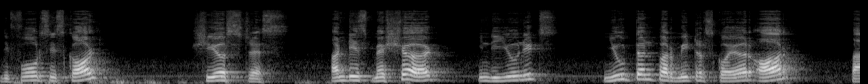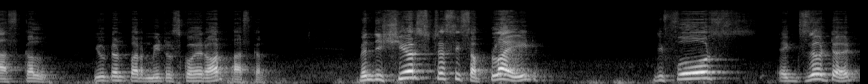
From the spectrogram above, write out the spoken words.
The force is called shear stress and is measured in the units Newton per meter square or Pascal. Newton per meter square or Pascal. When the shear stress is applied, the force exerted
